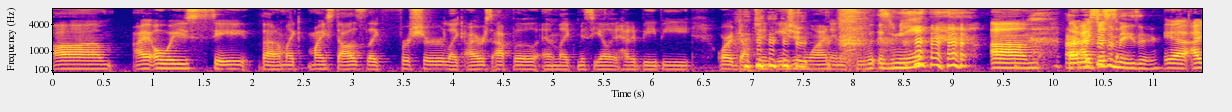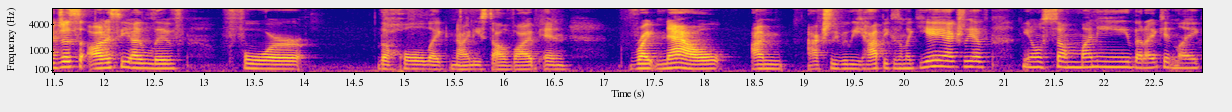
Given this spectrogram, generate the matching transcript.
Um, I always say that I'm like, my style is like, for sure, like Iris Apfel and like Missy Elliott had a baby or adopted an Asian one and it's, it's me. Um, but Iris I is just, amazing. Yeah, I just honestly I live for the whole like 90s style vibe and right now I'm actually really happy because I'm like, yay, I actually have, you know, some money that I can like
